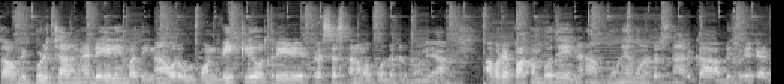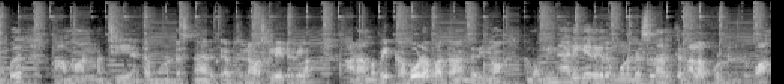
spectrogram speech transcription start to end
ஸோ அப்படி குளிச்சாலுமே டெய்லியும் பார்த்தீங்கன்னா ஒரு ஒன் வீக்லி ஒரு த்ரீ ட்ரெஸ்ஸஸ் தான் நம்ம போட்டுட்டு இருப்போம் இல்லையா? அப்படி பார்க்கும்போது என்னடா மூணே மூணு ட்ரெஸ் தான் இருக்கா? அப்படின்னு சொல்லி கேட்கும்போது ஆமான் மச்சி என்கிட்ட மூணு ட்ரெஸ் தான் இருக்குது அப்படின்னு சொல்லி நம்ம சொல்லிட்டு இருக்கலாம். ஆனால் நம்ம போய் கபோர்டை பார்த்தா தான் தெரியும். நம்ம முன்னாடியே இருக்கிற மூணு ட்ரெஸ் தான் இத்தனை நாளாக போட்டுட்டு இருப்போம்.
